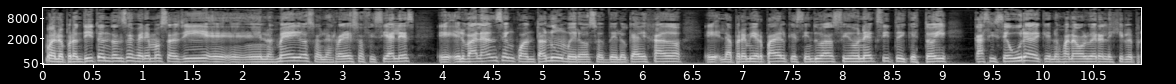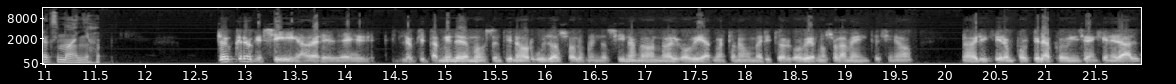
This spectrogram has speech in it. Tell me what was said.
Bueno, prontito entonces veremos allí eh, en los medios o en las redes oficiales el balance en cuanto a números de lo que ha dejado la Premier Padel, que sin duda ha sido un éxito y que estoy casi segura de que nos van a volver a elegir el próximo año. Yo creo que sí, a ver, lo que también debemos sentirnos orgullosos los mendocinos, no, no el gobierno, esto no es un mérito del gobierno solamente, sino nos eligieron porque la provincia en general,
